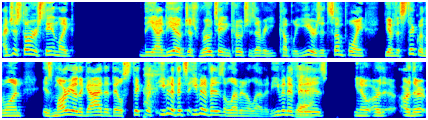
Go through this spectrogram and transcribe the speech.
I just don't understand like the idea of just rotating coaches every couple of years. At some point, you have to stick with one. Is Mario the guy that they'll stick with, even if it's even if it is 11-11, even if yeah. it is, you know, are there, are there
